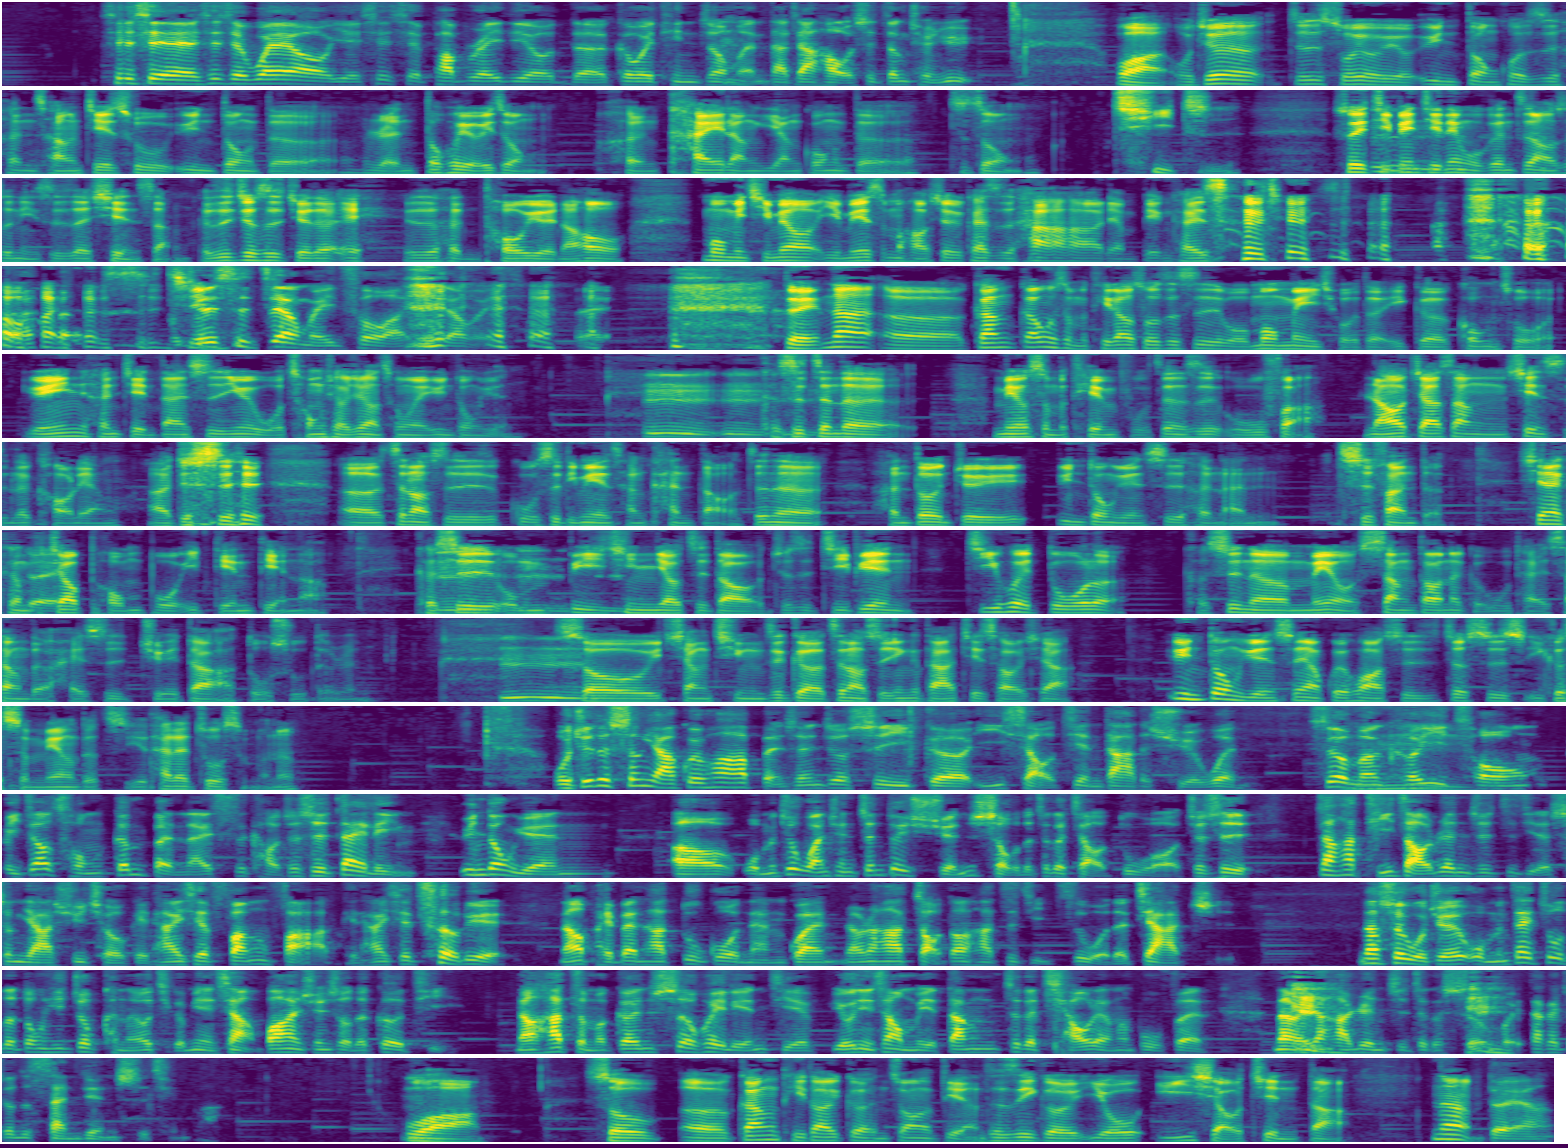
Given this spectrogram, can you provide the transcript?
谢谢谢谢 Will，也谢谢 Pop Radio 的各位听众们，大家好，我是曾全玉。哇，我觉得就是所有有运动或者是很常接触运动的人都会有一种很开朗阳光的这种。气质，所以即便今天我跟郑老师你是在线上，嗯、可是就是觉得哎、欸，就是很投缘，然后莫名其妙也没什么好笑，就开始哈哈哈，两边开始 就是很好玩的事情。我觉得是这样没错啊，是这样没错。对对，那呃，刚刚为什么提到说这是我梦寐以求的一个工作？原因很简单，是因为我从小就想成为运动员。嗯嗯，可是真的没有什么天赋，真的是无法。然后加上现实的考量啊，就是呃，曾老师故事里面也常看到，真的很多人觉得运动员是很难吃饭的。现在可能比较蓬勃一点点啦，可是我们毕竟要知道，就是即便机会多了，可是呢，没有上到那个舞台上的还是绝大多数的人。嗯，所以想请这个曾老师先跟大家介绍一下，运动员生涯规划师这是一个什么样的职业？他在做什么呢？我觉得生涯规划它本身就是一个以小见大的学问，所以我们可以从比较从根本来思考，就是带领运动员，呃，我们就完全针对选手的这个角度哦，就是让他提早认知自己的生涯需求，给他一些方法，给他一些策略，然后陪伴他度过难关，然后让他找到他自己自我的价值。那所以我觉得我们在做的东西就可能有几个面向，包含选手的个体，然后他怎么跟社会连接，有点像我们也当这个桥梁的部分，那让他认知这个社会，大概就这三件事情吧。哇，So 呃，刚刚提到一个很重要的点，这是一个由以小见大。那对啊，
